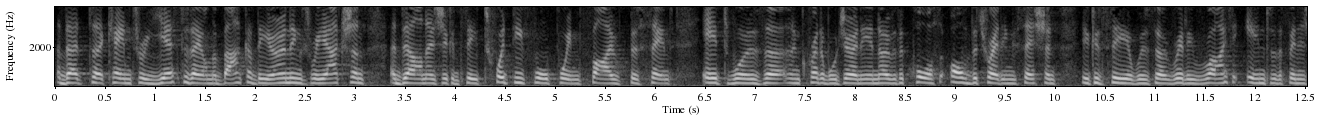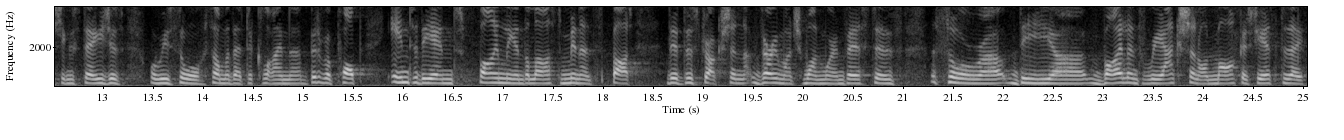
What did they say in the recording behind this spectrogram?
that uh, came through yesterday on the back of the earnings reaction, uh, down as you can see 24.5%. It was uh, an incredible journey, and over the course of the trading session, you could see it was uh, really right into the finishing stages where we saw some of that decline, a bit of a pop into the end finally in the last minutes, but the destruction, very much one where investors saw uh, the uh, violent reaction on markets yesterday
